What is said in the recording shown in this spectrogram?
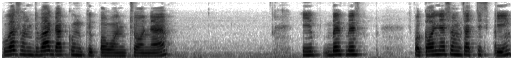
Kura są dwa gatunki połączone. I bez, bez spokojnie są zatyski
